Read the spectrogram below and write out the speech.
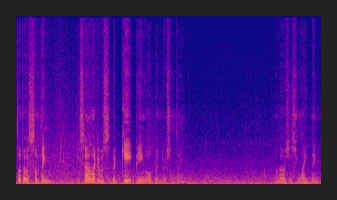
Thought that was something... It sounded like it was a gate being opened or something. Well, that was just lightning.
